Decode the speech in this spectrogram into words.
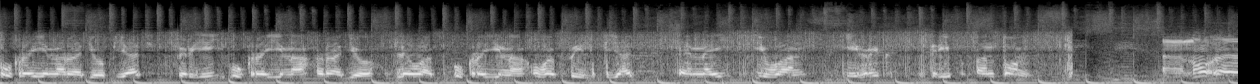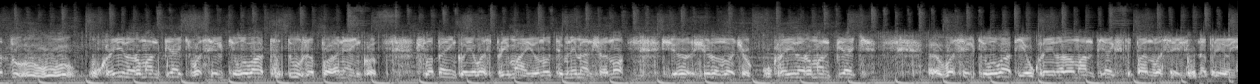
Україна Радіо 5, Сергій Україна Радіо. Для вас Україна Василь 5, Еней Іван Ігрик, Тріп Антон. Е, Ну, е, Україна Роман 5, Василь Кіловат, дуже поганенько. Слабенько я вас приймаю, ну тим не менше. Ну, ще, ще разочок. Україна Роман 5, е, Василь Кіловат, я Україна Роман 5, Степан Василь на прийомі.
